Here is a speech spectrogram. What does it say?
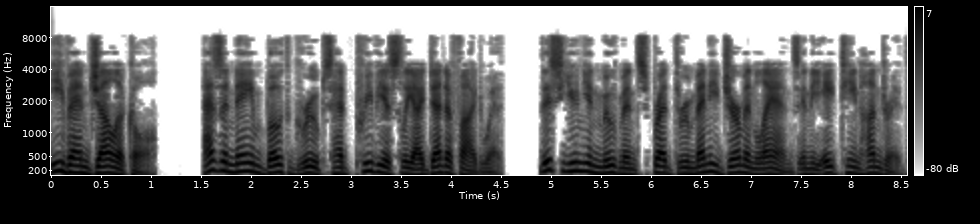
"'Evangelical' as a name both groups had previously identified with. This union movement spread through many German lands in the 1800s.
